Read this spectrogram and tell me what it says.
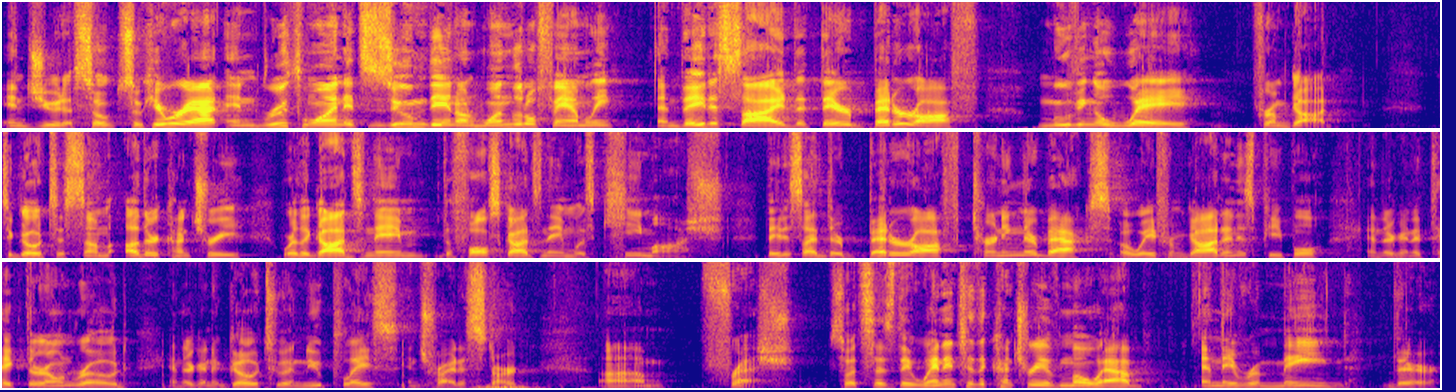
and Judah. So, so here we're at in Ruth 1, it's zoomed in on one little family, and they decide that they're better off moving away from God to go to some other country where the god's name, the false god's name was Chemosh. They decide they're better off turning their backs away from God and his people, and they're going to take their own road, and they're going to go to a new place and try to start um, fresh. So it says they went into the country of Moab, and they remained there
